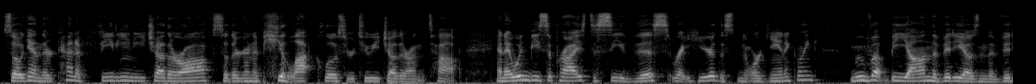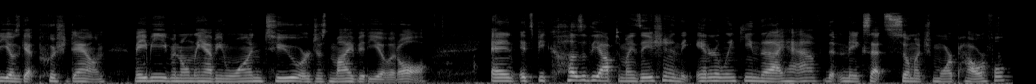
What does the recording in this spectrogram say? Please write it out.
So again, they're kind of feeding each other off, so they're going to be a lot closer to each other on the top. And I wouldn't be surprised to see this right here, this organic link, move up beyond the videos and the videos get pushed down, maybe even only having one, two, or just my video at all. And it's because of the optimization and the interlinking that I have that makes that so much more powerful.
